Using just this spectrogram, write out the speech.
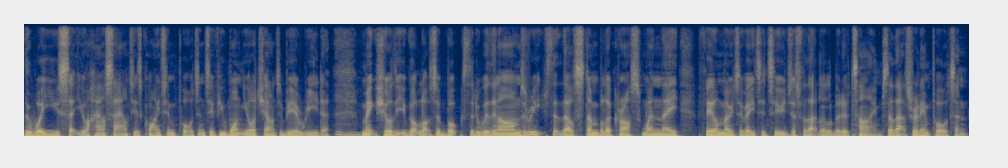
the way you you set your house out is quite important. If you want your child to be a reader, mm-hmm. make sure that you've got lots of books that are within arm's reach that they'll stumble across when they feel motivated to just for that little bit of time. So that's really important.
